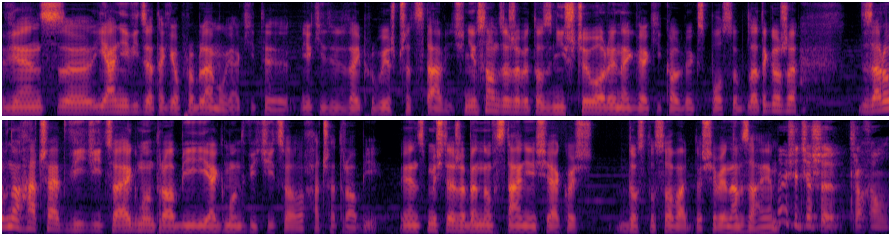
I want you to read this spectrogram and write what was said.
Więc e, ja nie widzę takiego problemu, jaki ty, jaki ty tutaj próbujesz przedstawić. Nie sądzę, żeby to zniszczyło rynek w jakikolwiek sposób, dlatego że zarówno Hatchet widzi, co Egmont robi, i Egmont widzi, co Hatchet robi. Więc myślę, że będą w stanie się jakoś dostosować do siebie nawzajem. No ja się cieszę trochę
